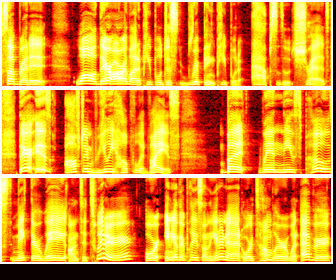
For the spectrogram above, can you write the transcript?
subreddit while there are a lot of people just ripping people to absolute shreds, there is often really helpful advice. But when these posts make their way onto Twitter or any other place on the internet or Tumblr or whatever,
